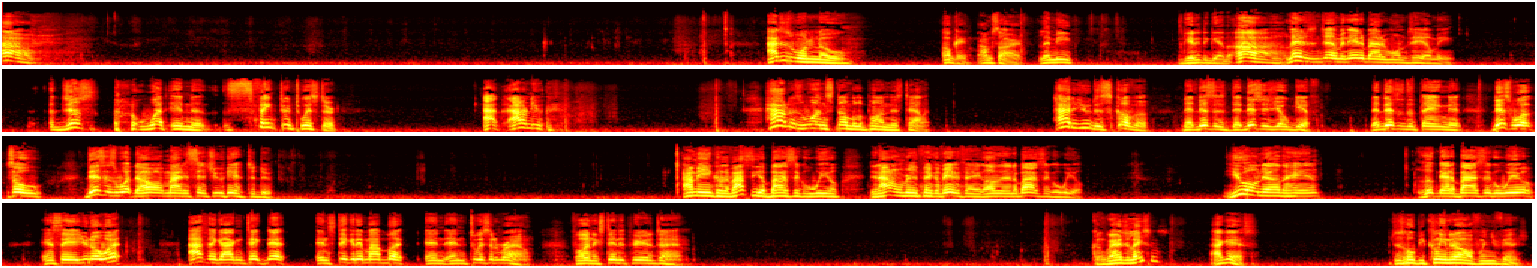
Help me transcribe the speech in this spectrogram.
Oh. I just want to know. Okay, I'm sorry. Let me get it together. Uh, ladies and gentlemen, anybody want to tell me just what in the sphincter twister? I I don't even. How does one stumble upon this talent? How do you discover that this is that this is your gift? That this is the thing that this what so this is what the Almighty sent you here to do. I mean, because if I see a bicycle wheel, then I don't really think of anything other than a bicycle wheel. You, on the other hand, looked at a bicycle wheel and said, you know what? I think I can take that and stick it in my butt and, and twist it around for an extended period of time. Congratulations, I guess. Just hope you clean it off when you finish.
